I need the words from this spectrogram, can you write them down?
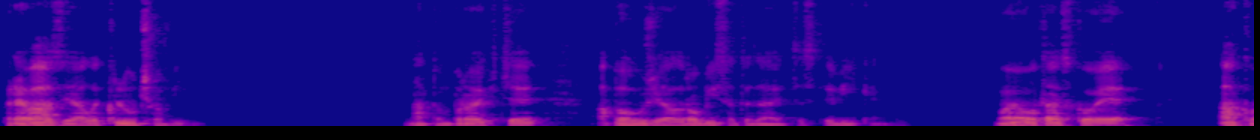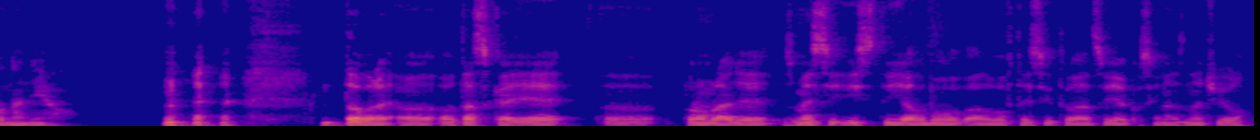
Pre vás je ale kľúčový na tom projekte a bohužiaľ robí sa teda aj cez tie víkendy. Mojou otázkou je, ako na neho? Dobre, otázka je, v prvom rade sme si istí, alebo, alebo v tej situácii, ako si naznačil,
